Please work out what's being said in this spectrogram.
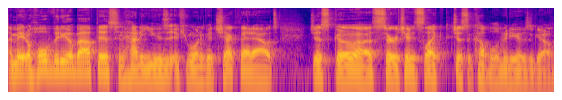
I made a whole video about this and how to use it. If you want to go check that out, just go uh, search it. It's like just a couple of videos ago.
